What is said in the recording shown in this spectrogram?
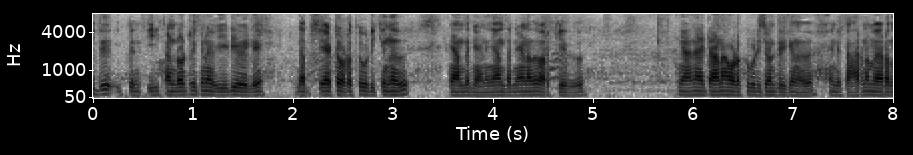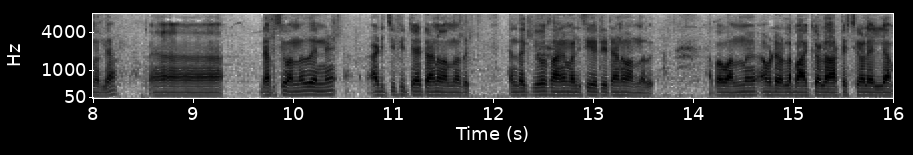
ഇത് ഇപ്പം ഈ കണ്ടോണ്ടിരിക്കുന്ന വീഡിയോയിൽ ഡബ്സിയായിട്ട് ഉടക്ക് പിടിക്കുന്നത് ഞാൻ തന്നെയാണ്. ഞാൻ തന്നെയാണ് അത് വർക്ക് ചെയ്തത്. ഞാനായിട്ടാണ് ഉടക്ക് പിടിച്ചുകൊണ്ടിരിക്കുന്നത് അതിന്റെ കാരണം വേറെ ഒന്നുമില്ല ഡബ്സി വന്നത് തന്നെ അടിച്ച് ഫിറ്റായിട്ടാണ് വന്നത്. എന്തൊക്കെയോ സാധനം വലിച്ചു കയറ്റിയിട്ടാണ് വന്നത്. അപ്പോൾ വന്ന് അവിടെയുള്ള ബാക്കിയുള്ള ആർട്ടിസ്റ്റുകളെല്ലാം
